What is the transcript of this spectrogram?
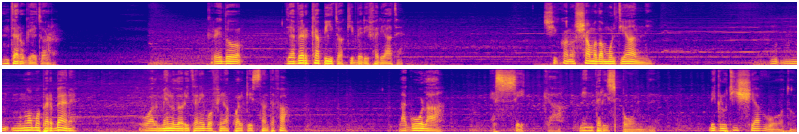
interrogator. Credo di aver capito a chi vi riferiate. Ci conosciamo da molti anni. Un, un uomo per bene. O almeno lo ritenevo fino a qualche istante fa. La gola è secca mentre risponde. Deglutisce a vuoto.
